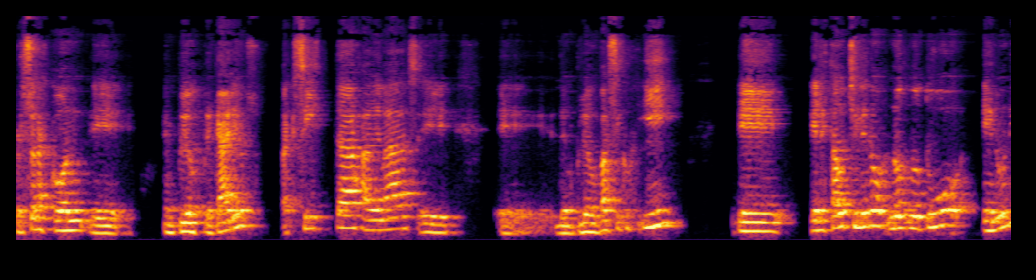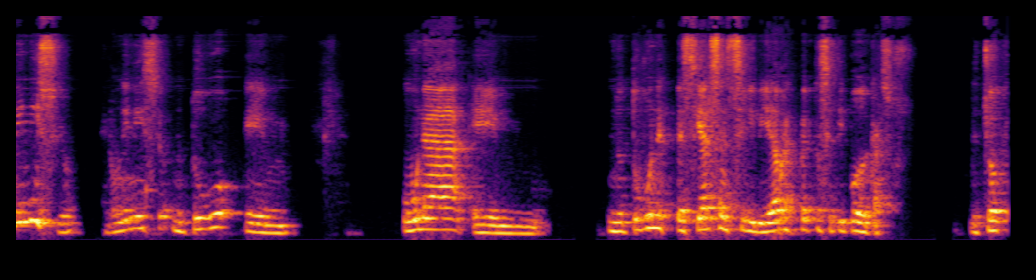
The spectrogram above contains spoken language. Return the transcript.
personas con eh, empleos precarios taxistas, además, de empleos básicos, y el Estado chileno no, tuvo en un inicio, en un inicio, no tuvo em, una em, no tuvo una especial sensibilidad respecto a ese tipo de casos. De hecho,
